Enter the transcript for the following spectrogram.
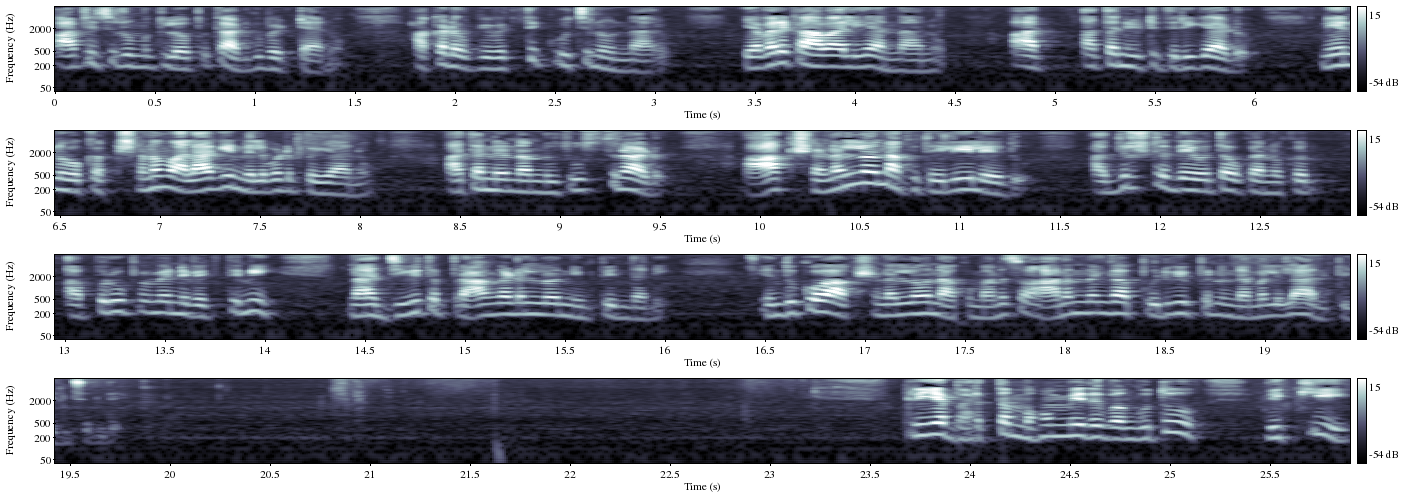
ఆఫీసు రూమ్కి లోపలికి అడుగుపెట్టాను. అక్కడ ఒక వ్యక్తి కూర్చుని ఉన్నారు. ఎవరు కావాలి అన్నాను. అతను ఇటు తిరిగాడు. నేను ఒక క్షణం అలాగే నిలబడిపోయాను. అతను నన్ను చూస్తున్నాడు. ఆ క్షణంలో నాకు తెలియలేదు. అదృష్ట దేవత ఒక అపురూపమైన వ్యక్తిని నా జీవిత ప్రాంగణంలో నింపిందని. ఎందుకో ఆ క్షణంలో నాకు మనసు ఆనందంగా పురివిప్పిన నెమలిలా అనిపించింది. ప్రియ భర్త మొహం మీద వంగుతూ విక్కీ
